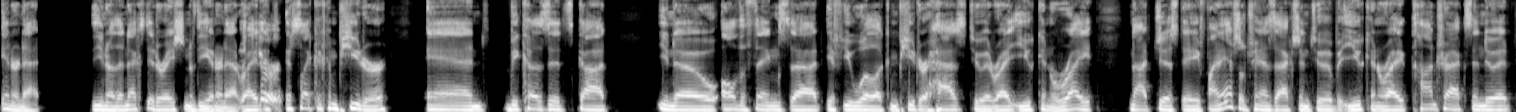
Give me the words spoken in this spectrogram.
internet, you know, the next iteration of the internet, right? Sure. It's, it's like a computer. And because it's got, you know, all the things that, if you will, a computer has to it, right? You can write not just a financial transaction to it, but you can write contracts into it.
